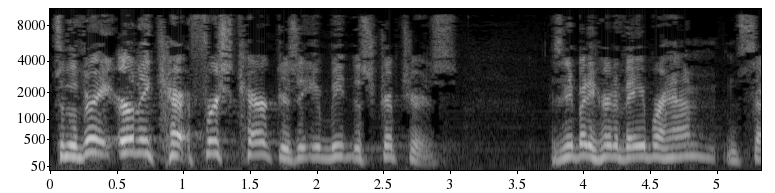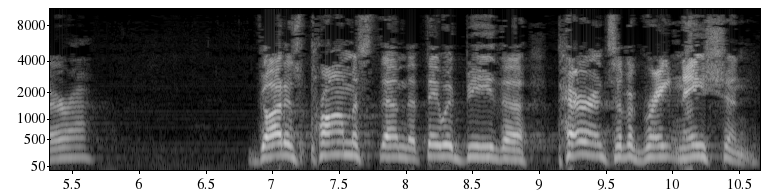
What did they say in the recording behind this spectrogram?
Some of the very early first characters that you meet in the scriptures. Has anybody heard of Abraham and Sarah? God has promised them that they would be the parents of a great nation.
